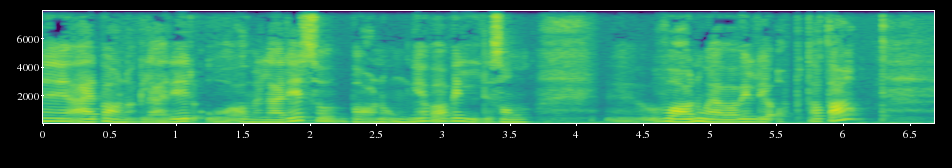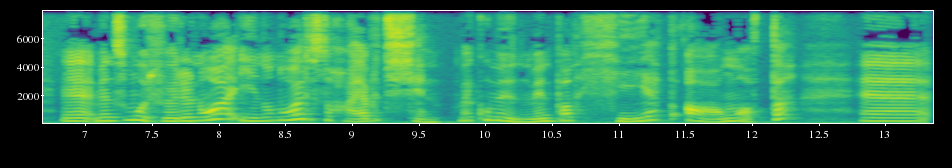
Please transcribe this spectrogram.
Jeg er barnehagelærer og allmennlærer, så barn og unge var, sånn, eh, var noe jeg var veldig opptatt av. Eh, men som ordfører nå, i noen år, så har jeg blitt kjent med kommunen min på en helt annen måte. Eh,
